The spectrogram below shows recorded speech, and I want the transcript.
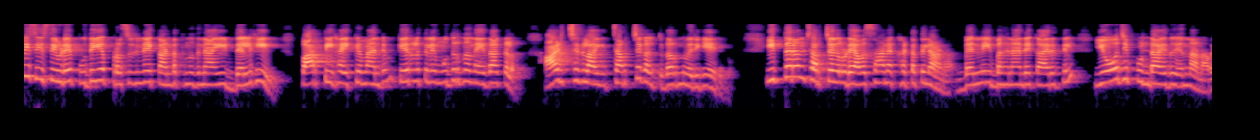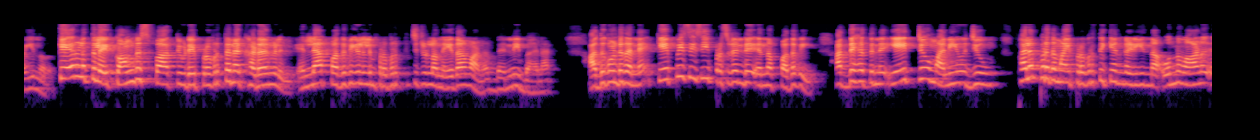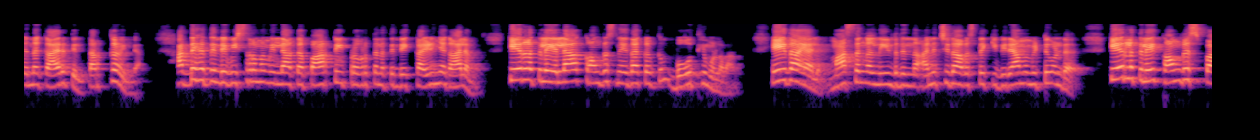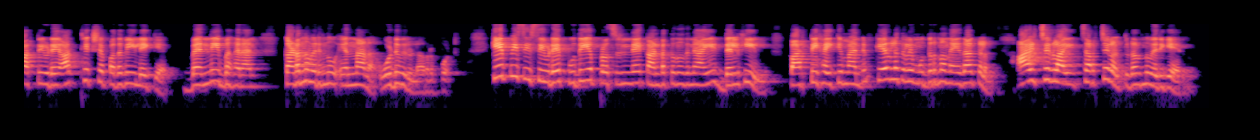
P C സിയുടെ പുതിയ പ്രസിഡന്റിനെ കണ്ടെത്തുന്നതിനായി ഡൽഹിയിൽ പാർട്ടി ഹൈക്കമാൻഡും കേരളത്തിലെ മുതിർന്ന നേതാക്കളും ആഴ്ചകളായി ചർച്ചകൾ തുടർന്നു വരികയായിരുന്നു. ഇത്തരം ചർച്ചകളുടെ അവസാന ഘട്ടത്തിലാണ് ബെന്നി ബെഹനാന്റെ കാര്യത്തിൽ യോജിപ്പുണ്ടായത് എന്നാണ് അറിയുന്നത്. കേരളത്തിലെ കോൺഗ്രസ് പാർട്ടിയുടെ പ്രവർത്തന ഘടകങ്ങളിൽ എല്ലാ പദവികളിലും പ്രവർത്തിച്ചിട്ടുള്ള നേതാവാണ് ബെന്നി ബെഹനാൻ. അതുകൊണ്ട് തന്നെ K P C C president എന്ന പദവി അദ്ദേഹത്തിന് ഏറ്റവും അനുയോജ്യവും ഫലപ്രദമായി പ്രവർത്തിക്കാൻ കഴിയുന്ന ഒന്നുമാണ് എന്ന കാര്യത്തിൽ തർക്കമില്ല. അദ്ദേഹത്തിന്റെ വിശ്രമമില്ലാത്ത പാർട്ടി പ്രവർത്തനത്തിന്റെ കഴിഞ്ഞ കാലം കേരളത്തിലെ എല്ലാ കോൺഗ്രസ് നേതാക്കൾക്കും ബോധ്യമുള്ളതാണ്. ഏതായാലും മാസങ്ങൾ നീണ്ടുനിന്ന അനിശ്ചിതാവസ്ഥയ്ക്ക് വിരാമം ഇട്ടുകൊണ്ട് കേരളത്തിലെ കോൺഗ്രസ് പാർട്ടിയുടെ അധ്യക്ഷ പദവിയിലേക്ക് ബെന്നി ബെഹനാൻ കടന്നുവരുന്നു എന്നാണ് ഒടുവിലുള്ള റിപ്പോർട്ട്. കെ പി സി സിയുടെ പുതിയ പ്രസിഡന്റിനെ കണ്ടെത്തുന്നതിനായി ഡൽഹിയിൽ പാർട്ടി ഹൈക്കമാൻഡും കേരളത്തിലെ മുതിർന്ന നേതാക്കളും ആഴ്ചകളായി ചർച്ചകൾ തുടർന്നു വരികയായിരുന്നു.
